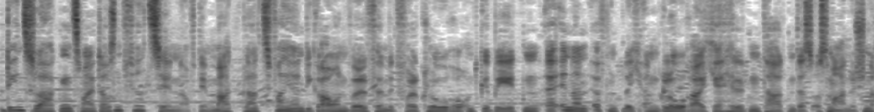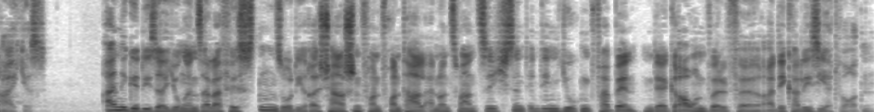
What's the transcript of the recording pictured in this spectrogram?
Dienstlaken 2014. Auf dem Marktplatz feiern die Grauen Wölfe mit Folklore und Gebeten, erinnern öffentlich an glorreiche Heldentaten des Osmanischen Reiches. Einige dieser jungen Salafisten, so die Recherchen von Frontal 21, sind in den Jugendverbänden der Grauen Wölfe radikalisiert worden.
